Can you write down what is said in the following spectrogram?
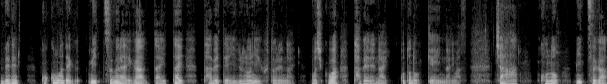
でね、ここまで3つぐらいがだいたい食べているのに太れない。もしくは食べれないことの原因になります。じゃあ、この3つが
